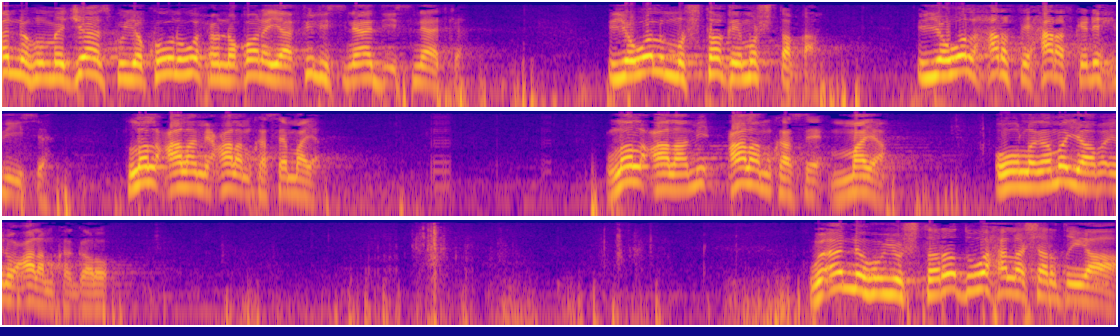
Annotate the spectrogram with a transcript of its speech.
annahu majaazku yakuunu wuxuu noqonayaa fi lisnaadi isnaadka iyo walmushtaqi mushtaqa iyo walxarfi xarafka dhexdiisa. Lal calami calamkase maya. Lal calami calamkase maya oo lagama yaabo inuu calamka galo. Wa annahu yushtaradu waxaa la shardiyaa.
